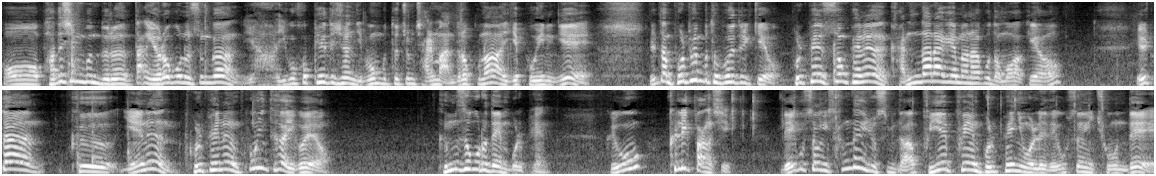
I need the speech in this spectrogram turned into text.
어, 받으신 분들은 딱 열어보는 순간 야 이거 커피 에디션 이번부터 좀 잘 만들었구나 이게 보이는 게 일단 볼펜부터 보여드릴게요. 볼펜 수성펜은 간단하게만 하고 넘어갈게요. 일단 그 얘는 볼펜은 포인트가 이거예요. 금속으로 된 볼펜. 그리고 클릭 방식. 내구성이 상당히 좋습니다. VFM 볼펜이 원래 내구성이 좋은데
